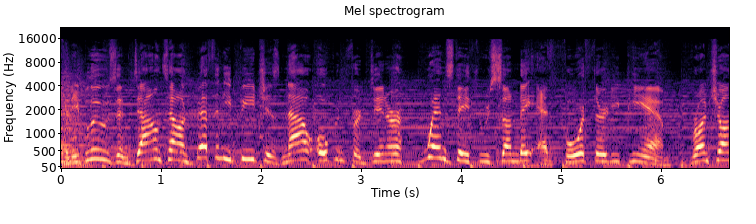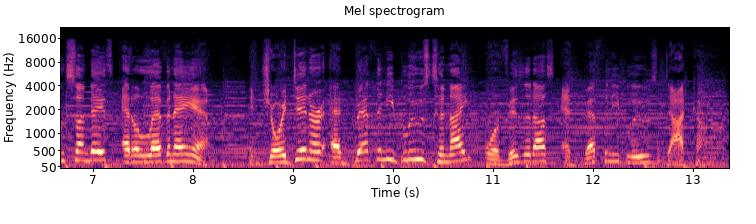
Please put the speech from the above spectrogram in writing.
Bethany Blues in downtown Bethany Beach is now open for dinner Wednesday through Sunday at 4:30 p.m. Brunch on Sundays at 11 a.m. Enjoy dinner at Bethany Blues tonight or visit us at bethanyblues.com.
